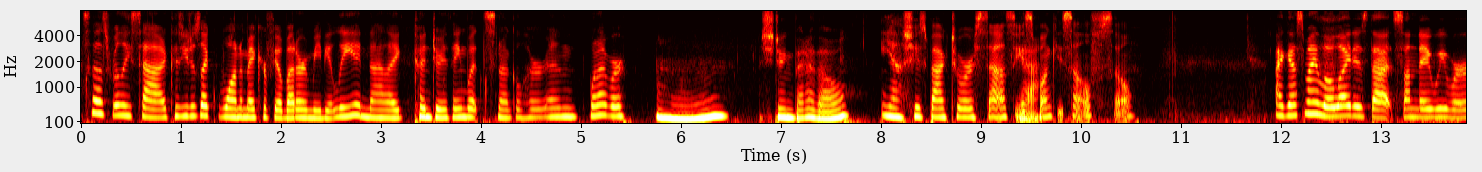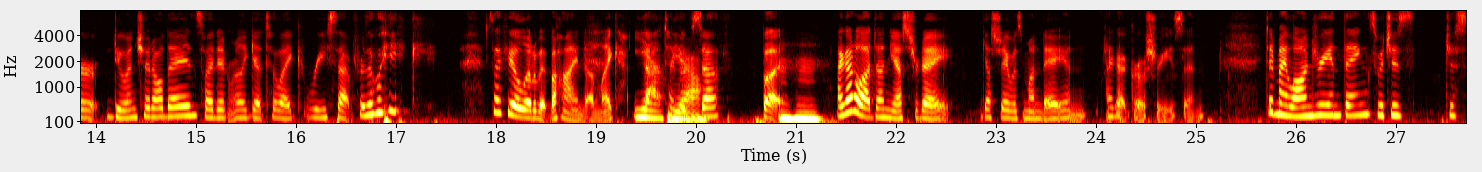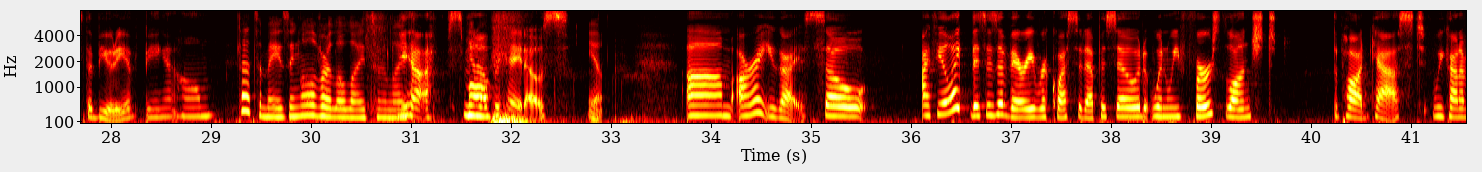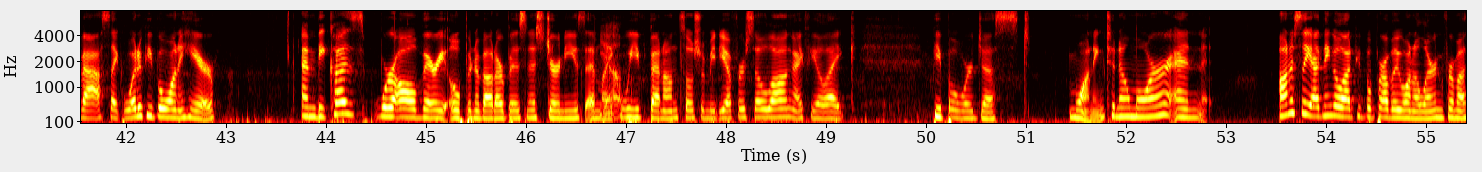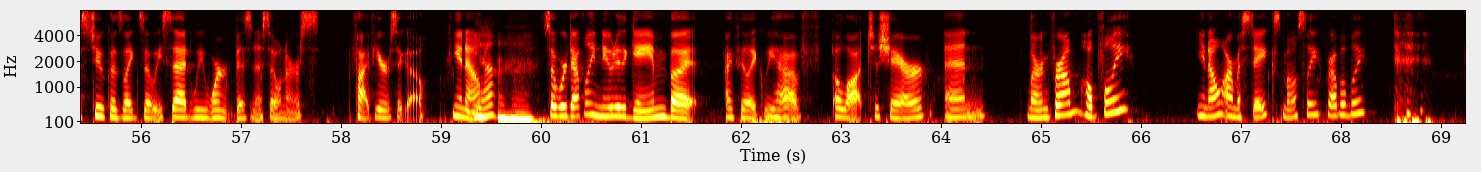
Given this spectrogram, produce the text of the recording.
So that's really sad because you just like want to make her feel better immediately, and I like couldn't do anything but snuggle her and whatever. Mm she's doing better though. Yeah, she's back to her sassy, Yeah. spunky self. So I guess my low light is that Sunday we were doing shit all day, and so I didn't really get to like reset for the week. So I feel a little bit behind on like Yeah. that type Yeah. of stuff. But Mhm. I got a lot done yesterday. Yesterday was Monday, and I got groceries and did my laundry and things, which is just the beauty of being at home. that's amazing. All of our low lights are like, yeah, small know. potatoes. yeah. Um, all right, you guys. So I feel like this is a very requested episode. When we first launched the podcast, we kind of asked like what do people want to hear? And because we're all very open about our business journeys and like Yeah. we've been on social media for so long, I feel like people were just wanting to know more and honestly, I think a lot of people probably want to learn from us too cuz like Zoe said, we weren't business owners 5 years ago, you know. Yeah. Mhm. So we're definitely new to the game, but I feel like we have a lot to share and learn from, hopefully. You know, our mistakes mostly, probably.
